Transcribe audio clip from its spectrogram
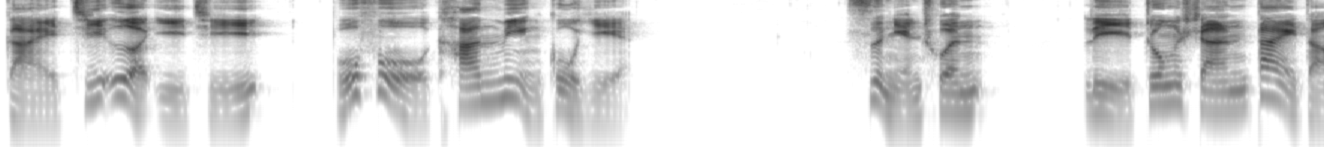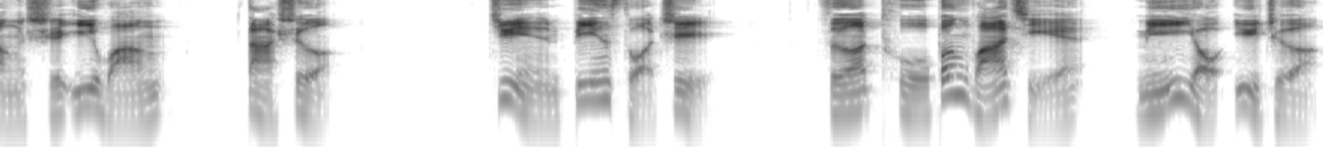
改饥饿以疾，不复堪命故也。四年春。立中山代等十一王，大赦。郡兵所至，则土崩瓦解，米有欲者。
